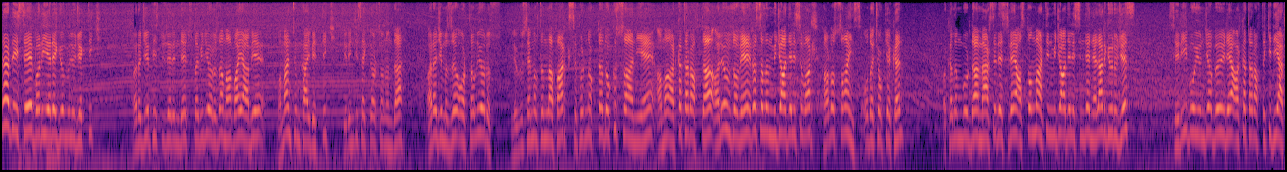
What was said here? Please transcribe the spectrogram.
neredeyse bariyere gömülecektik. Aracı pist üzerinde tutabiliyoruz ama bayağı bir momentum kaybettik. Birinci sektör sonunda aracımızı ortalıyoruz. Lewis Hamilton'la fark 0.9 saniye ama arka tarafta Alonso ve Russell'ın mücadelesi var. Carlos Sainz o da çok yakın. Bakalım burada Mercedes ve Aston Martin mücadelesinde neler göreceğiz. Seri boyunca böyle arka taraftaki diğer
